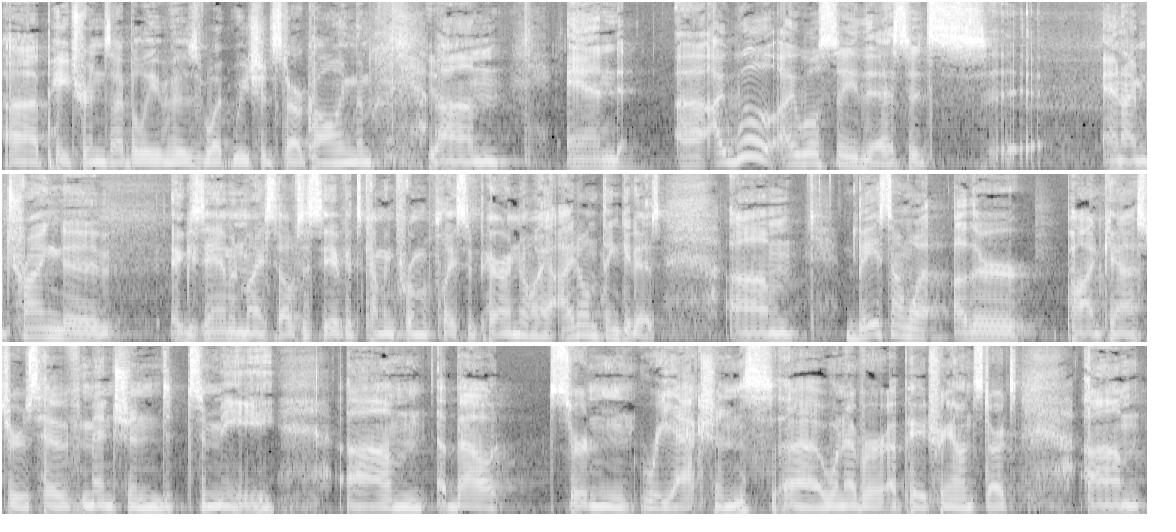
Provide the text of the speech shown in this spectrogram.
Uh, patrons, I believe, is what we should start calling them. Yeah. Um, and uh, I will, I will say this. It's, uh, and I'm trying to examine myself to see if it's coming from a place of paranoia. I don't think it is. Um, based on what other podcasters have mentioned to me um, about certain reactions uh, whenever a Patreon starts, um,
